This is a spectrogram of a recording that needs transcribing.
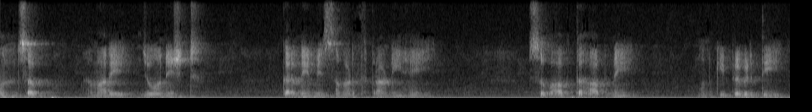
उन सब हमारे जो अनिष्ट करने में समर्थ प्राणी हैं, स्वभावतः आपने उनकी प्रवृत्ति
